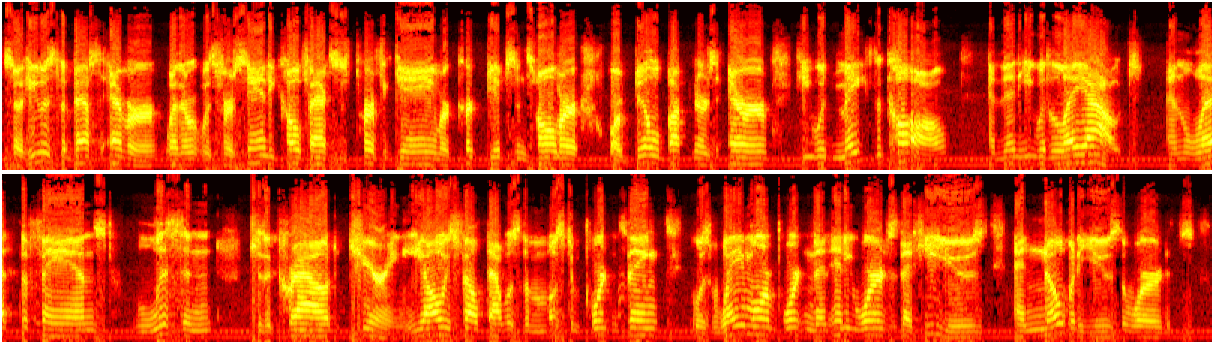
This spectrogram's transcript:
So he was the best ever, whether it was for Sandy Koufax's perfect game or Kirk Gibson's homer or Bill Buckner's error. He would make the call and then he would lay out and let the fans listen to the crowd cheering. He always felt that was the most important thing. It was way more important than any words that he used, and nobody used the words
